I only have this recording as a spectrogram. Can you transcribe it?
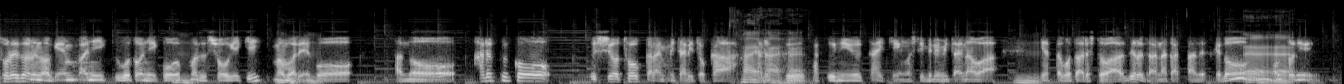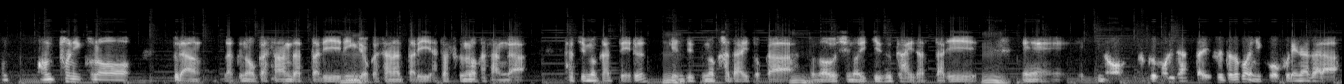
それぞれの現場に行くごとにこう、うん。まず衝撃、今までこう、あの軽くこう、牛を遠くから見たりとか、軽く搾乳体験をしてみるみたいなのは、うん。やったことある人はゼロではなかったんですけど、ええ。本当に、本当にこの、普段酪農家さんだったり、林業家さんだったり、畑作農家さんが立ち向かっている現実の課題とか、うん。その牛の息遣いだったり、うん。えー、木のぬくもりだったり、そういったところにこう触れながら、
